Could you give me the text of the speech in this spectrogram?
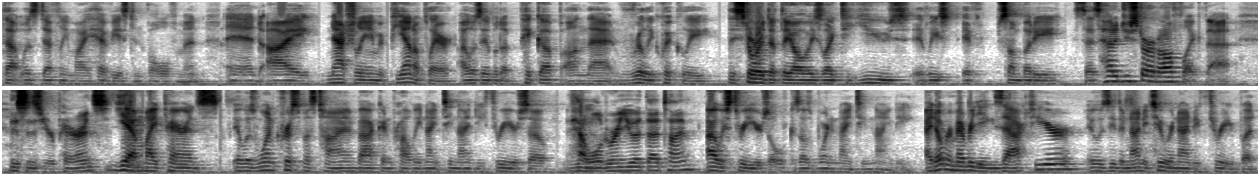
that was definitely my heaviest involvement. And I naturally am a piano player. I was able to pick up on that really quickly. The story that they always like to use, at least if somebody says, How did you start off like that? This is your parents? Yeah, my parents. It was one Christmas time back in probably 1993 or so. How old were you at that time? I was three years old because I was born in 1990. I don't remember the exact year. It was either 92 or 93, but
